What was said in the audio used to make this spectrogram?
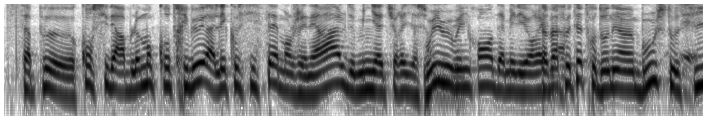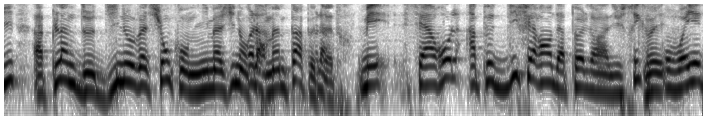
ça peut considérablement contribuer à l'écosystème en général de miniaturisation oui, oui, oui. d'améliorer. Ça va peut-être donner un boost aussi à plein de d'innovations qu'on n'imagine encore même pas peut-être. Mais c'est c'est un rôle un peu différent d'Apple dans l'industrie que ce qu'on voyait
